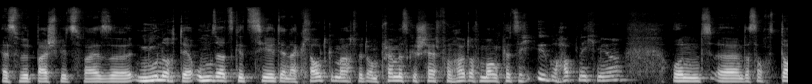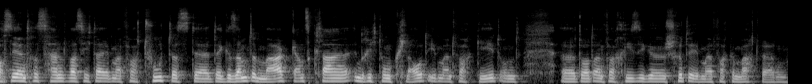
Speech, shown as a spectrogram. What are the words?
Es wird beispielsweise nur noch der Umsatz gezählt, der in der Cloud gemacht wird. On-Premise-Geschäft von heute auf morgen plötzlich überhaupt nicht mehr. Und äh, das ist auch doch sehr interessant, was sich da eben einfach tut, dass der, der gesamte Markt ganz klar in Richtung Cloud eben einfach geht und äh, dort einfach riesige Schritte eben einfach gemacht werden.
